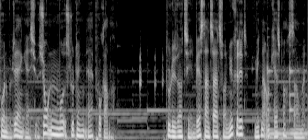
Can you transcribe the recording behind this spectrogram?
Få en vurdering af situationen mod slutningen af programmet. Du lytter til Investor Insights fra Nykredit. Mit navn er Kasper Sagmann.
